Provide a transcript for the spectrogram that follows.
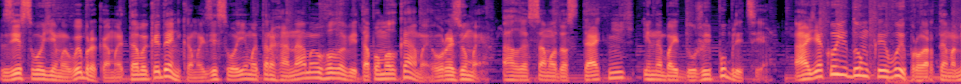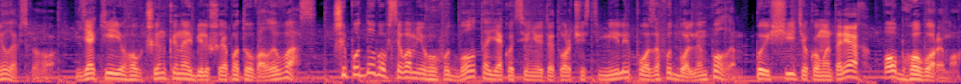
зі своїми вибриками та викиденьками, зі своїми тарганами у голові та помилками у резюме, але самодостатній і небайдужій публіці. А якої думки ви про Артема Мілевського? Які його вчинки найбільше епатували вас? Чи подобався вам його футбол та як оцінюєте творчість Мілі поза футбольним полем? Пишіть у коментарях, обговоримо.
